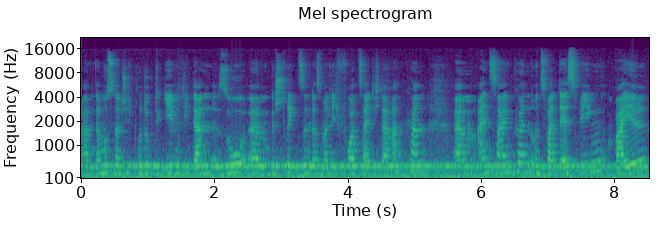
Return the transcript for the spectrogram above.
ähm, da muss es natürlich Produkte geben, die dann so ähm, gestrickt sind, dass man nicht vorzeitig daran kann, einzahlen können. Und zwar deswegen, weil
